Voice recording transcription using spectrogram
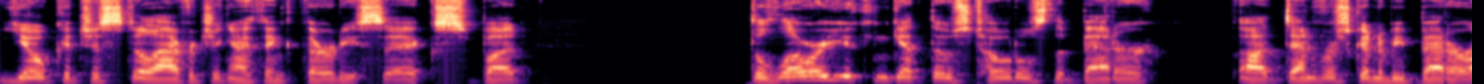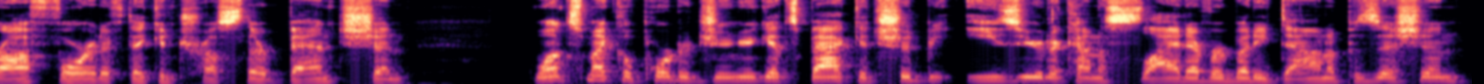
Jokic is still averaging, I think, 36, but the lower you can get those totals, the better. Uh, Denver's going to be better off for it if they can trust their bench. And once Michael Porter Jr. gets back, it should be easier to kind of slide everybody down a position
